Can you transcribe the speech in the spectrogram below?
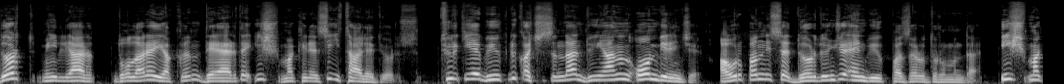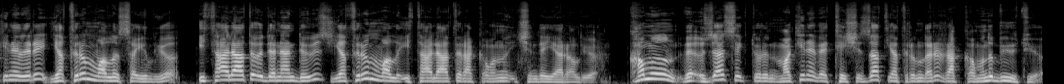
4 milyar dolara yakın değerde iş makinesi ithal ediyoruz. Türkiye büyüklük açısından dünyanın 11. Avrupa'nın ise 4. en büyük pazarı durumunda. İş makineleri yatırım malı sayılıyor. İthalata ödenen döviz yatırım malı ithalatı rakamının içinde yer alıyor. Kamunun ve özel sektörün makine ve teçhizat yatırımları rakamını büyütüyor.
